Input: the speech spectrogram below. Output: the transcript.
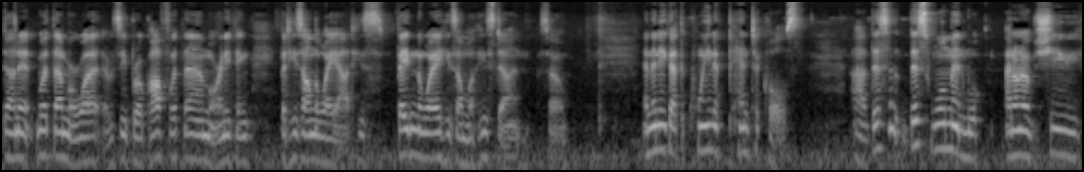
done it with them or what, or he broke off with them or anything, but he's on the way out. He's fading away. He's almost he's done. So, and then you got the Queen of Pentacles. Uh, this this woman will I don't know if she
